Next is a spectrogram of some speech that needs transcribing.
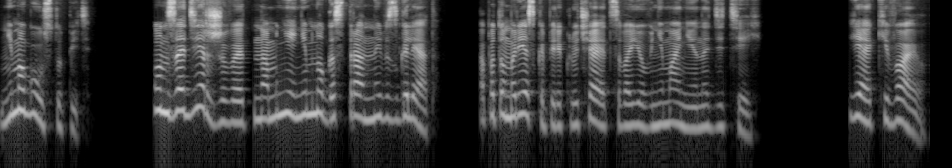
Не могу уступить. Он задерживает на мне немного странный взгляд, а потом резко переключает свое внимание на детей. Я киваю,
